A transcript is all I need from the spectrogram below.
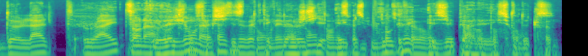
De l'alt-right, dans la région, la place des nouvelles technologies dans l'espace public est favorisée par l'élection de Trump.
